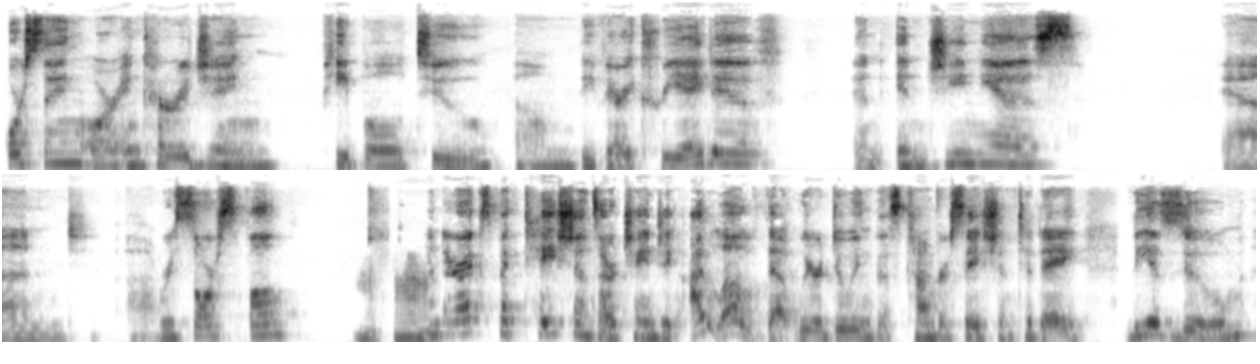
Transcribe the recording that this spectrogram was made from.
forcing or encouraging people to um, be very creative and ingenious and uh, resourceful Mm-hmm. And our expectations are changing. I love that we're doing this conversation today via Zoom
